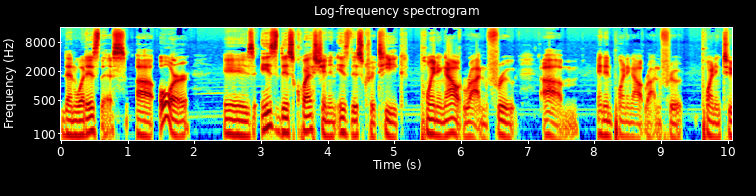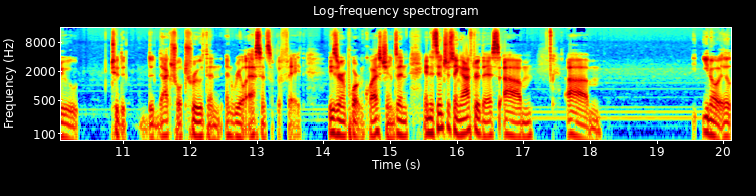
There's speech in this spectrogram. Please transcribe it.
then what is this? Uh, or is is this question and is this critique pointing out rotten fruit um, and in pointing out rotten fruit pointing to to the, the actual truth and, and real essence of the faith? These are important questions. And and it's interesting after this um, um, you know,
